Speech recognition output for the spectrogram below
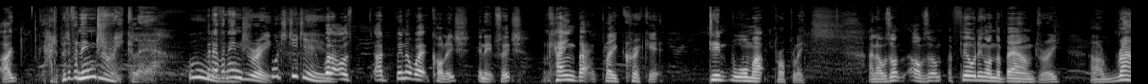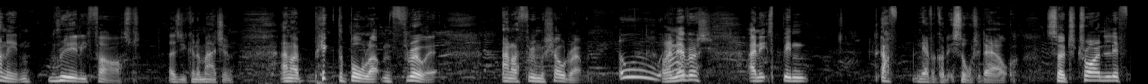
I had a bit of an injury, Claire. Bit of an injury. What did you do? Well, I was, I'd been away at college in Ipswich, came back, played cricket, didn't warm up properly. And I was, on, I was on, fielding on the boundary and I ran in really fast, as you can imagine. And I picked the ball up and threw it and I threw my shoulder up. Oh, I never, and it's been, I've never got it sorted out. So to try and lift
